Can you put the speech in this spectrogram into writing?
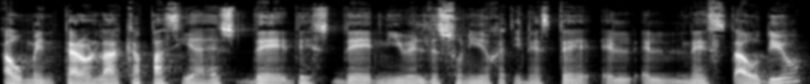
aumentaron la capacidad de, nivel de sonido que tiene este, el, Nest Audio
